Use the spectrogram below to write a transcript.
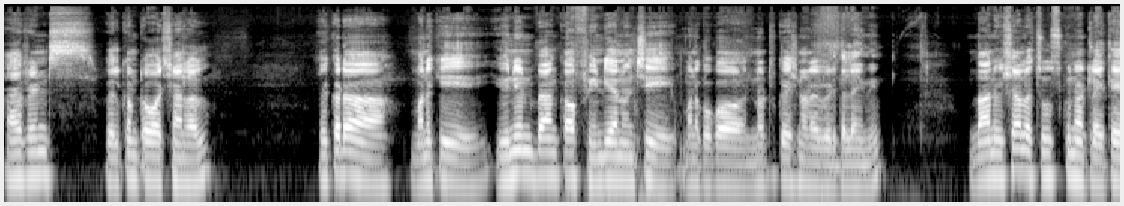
Hi friends welcome to our channel ఇక్కడ మనకి యూనియన్ బ్యాంక్ ఆఫ్ ఇండియా నుంచి మనకు ఒక నోటిఫికేషన్ అనేది విడుదలైంది. దాని విషయాల్లో చూసుకున్నట్లయితే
